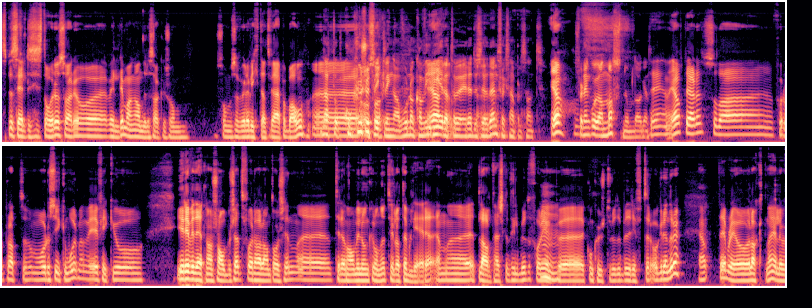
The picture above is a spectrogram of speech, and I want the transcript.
spesielt det siste året så er det jo eh, veldig mange andre saker som, som selvfølgelig er viktig at vi er på ballen. Eh, Nettopp konkursutviklinga. Hvordan kan vi Ja. bidra til å redusere den, f.eks.? sant? Ja, For den går jo an masse om dagen. det, ja, det er det. Så da, for å prate om vår syke mor, men vi fikk jo i revidert nasjonalbudsjett for halvannet år siden eh, 3,5 millioner kroner til å etablere en, eh, et lavterskeltilbud for å Mm. hjelpe konkurstruede bedrifter og gründere. Ja. Det ble jo lagt ned, eller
